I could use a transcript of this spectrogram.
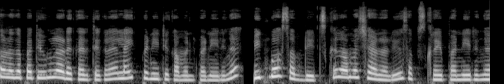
சொன்னதை பத்தி உங்களோட கருத்துக்களை லைக் பண்ணிட்டு கமெண்ட் பண்ணிருங்க பிக் பாஸ் அப்டேட்ஸ்க்கு நம்ம சேனலையும் சப்ஸ்கிரைப் பண்ணிருங்க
